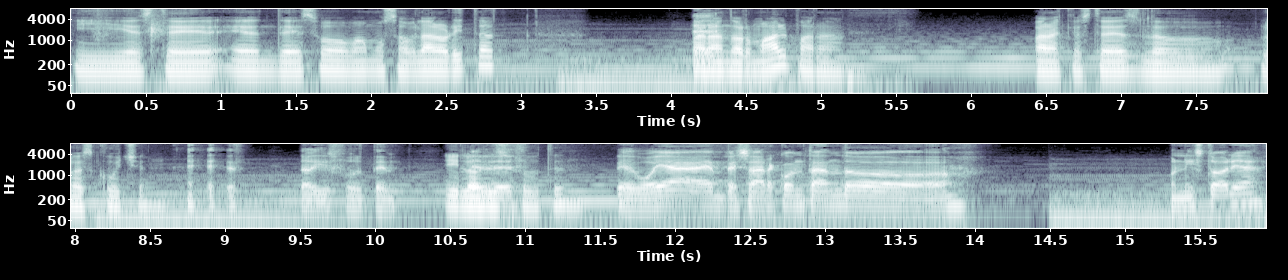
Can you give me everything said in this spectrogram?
y este eh, de eso vamos a hablar ahorita paranormal para para que ustedes lo, lo escuchen Lo disfruten. y lo disfruten Les voy a empezar contando. Una historia.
